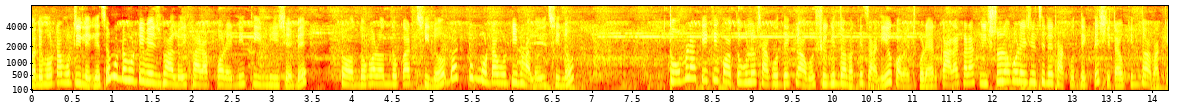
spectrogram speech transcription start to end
মানে মোটামুটি লেগেছে, মোটামুটি বেশ ভালোই, খারাপ করেনি থিম হিসেবে। তো অন্ধকার অন্ধকার ছিল, বাট মোটামুটি ভালোই ছিল। তোমরা কে কে কতগুলো ঠাকুর দেখলে অবশ্যই কিন্তু আমাকে জানিও কমেন্ট করে। আর কারা কারা কৃষ্ণনগর এসেছিলে ঠাকুর দেখতে সেটাও কিন্তু আমাকে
